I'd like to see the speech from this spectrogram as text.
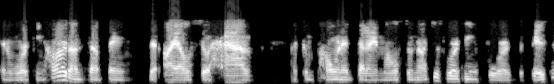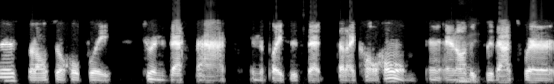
and working hard on something, that I also have a component that I'm also not just working for the business, but also hopefully to invest back in the places that, that I call home. And, and Right. obviously that's where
